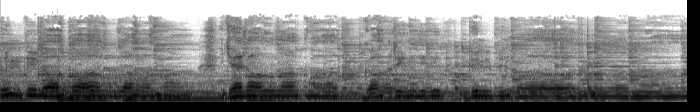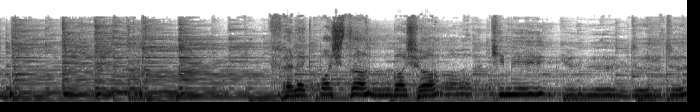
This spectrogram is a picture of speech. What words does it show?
bülbül ağlama. Gel ağlama garip bülbül ağlama Felek baştan başa kimi güldürdü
